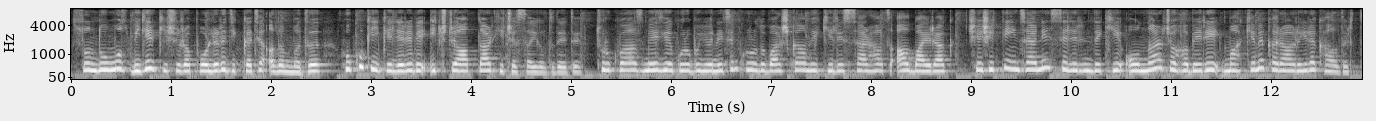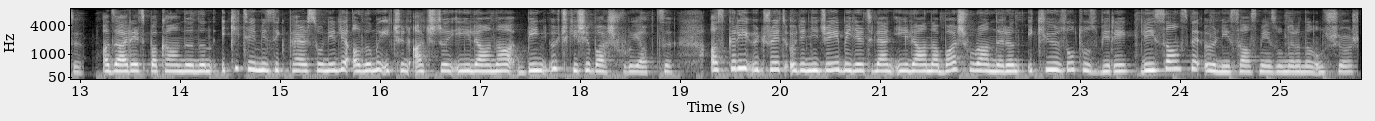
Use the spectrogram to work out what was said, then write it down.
sunduğumuz bilirkişi raporları dikkate alınmadı, hukuk ilkeleri ve içtihatlar hiçe sayıldı dedi. Turkuaz Medya Grubu Yönetim Kurulu Başkan Vekili Serhat Albayrak, çeşitli internet sitelerindeki onlarca haberi mahkeme kararıyla kaldırdı. Adalet Bakanlığı'nın iki temizlik personeli alımı için açtığı ilana 1003 kişi başvuru yaptı. Asgari ücret ödeneceği belirtilen ilana başvuranların 231'i lisans ve ön lisans mezunlarından oluşuyor.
